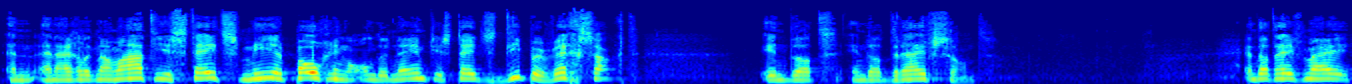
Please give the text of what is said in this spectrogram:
en, en eigenlijk naarmate je steeds meer pogingen onderneemt, je steeds dieper wegzakt in dat, in dat drijfzand. En dat heeft mij,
